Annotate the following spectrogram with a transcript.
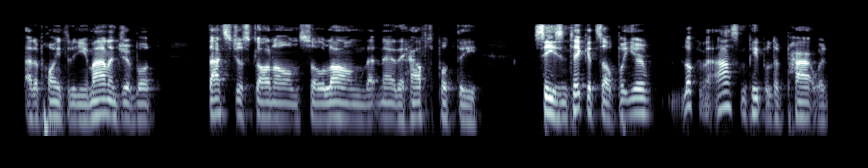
had appointed a new manager, but that's just gone on so long that now they have to put the season tickets up. But you're looking at asking people to part with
